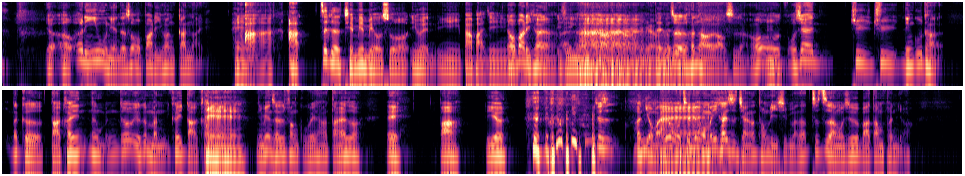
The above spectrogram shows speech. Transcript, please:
有呃，二零一五年的时候，我爸罹患肝癌。啊啊，这个前面没有说，因为你爸爸已经，我爸离开了，已经还好还好，对对，这个很好的老师啊。我我我现在去去灵骨塔那个打开那个门，都有个门可以打开，里面才是放骨灰堂。打开之后，哎，爸，李二。就是朋友嘛，因为我前面我们一开始讲的同理心嘛，那这自然我就把他当朋友。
